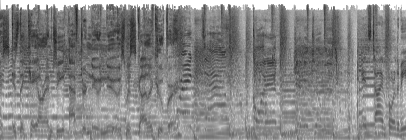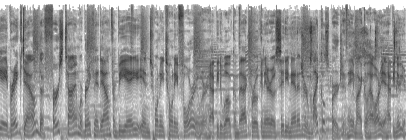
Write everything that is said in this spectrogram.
This is the KRMG Afternoon News with Skylar Cooper. It's time for the BA breakdown. The first time we're breaking it down from BA in 2024, and we're happy to welcome back Broken Arrow City Manager Michael Spurgeon. Hey, Michael, how are you? Happy New Year.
